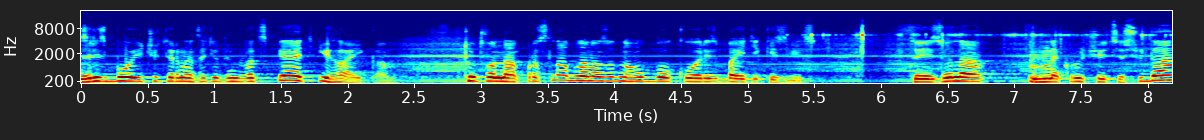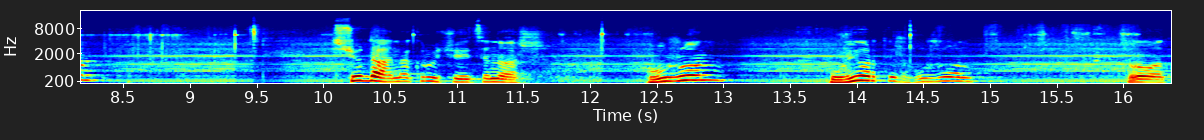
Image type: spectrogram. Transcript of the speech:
з різьбою 14,125 і гайка. Тут вона прослаблена з одного боку, а різьба є тільки звідси. Тобто вона накручується сюди. Сюди накручується наш гужон, увертиш, гужон. От.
